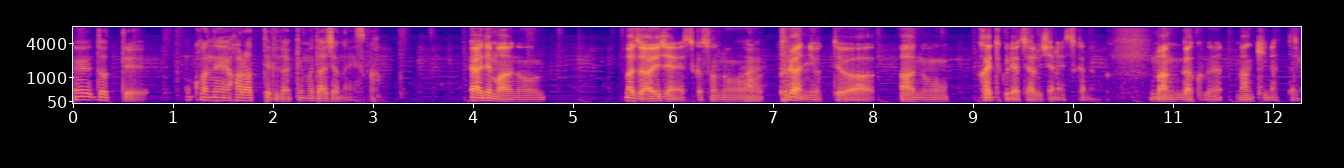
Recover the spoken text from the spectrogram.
えだってお金払ってるだけ無駄じゃないですかいや、でもあの、まずあれじゃないですか、その、はいプランによっては、あの、帰ってくるやつあるじゃないですか。なんか満額な、満期になったら。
